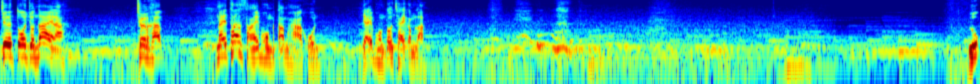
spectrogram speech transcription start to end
เจอตัวจนได้นะ เชิญครับ นายท่านสั่งให้ผมตามหาคุณ อย่าให้ผมต้องใช้กำลัง ลุก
